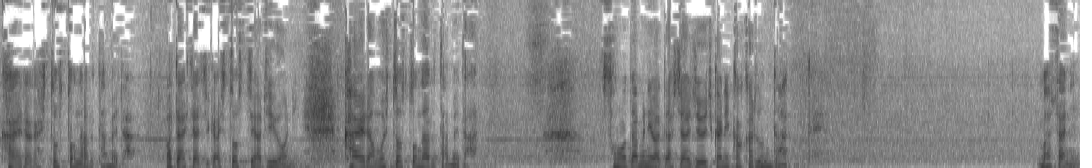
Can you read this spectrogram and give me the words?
彼らが一つとなるためだ。私たちが一つであるように彼らも一つとなるためだ。そのために私は十字架にかかるんだって。まさに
